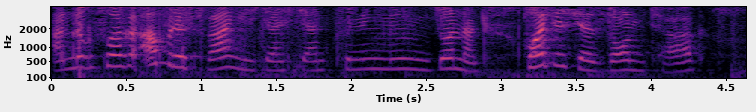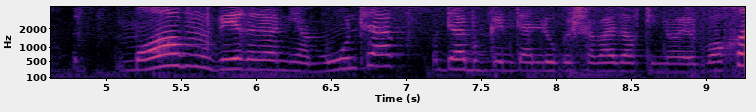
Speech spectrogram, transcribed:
andere Folge, aber das war eigentlich gar nicht die Ankündigung, sondern heute ist ja Sonntag und morgen wäre dann ja Montag und da beginnt dann logischerweise auch die neue Woche.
